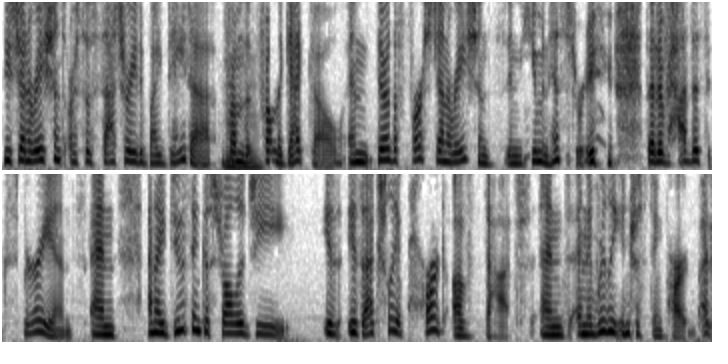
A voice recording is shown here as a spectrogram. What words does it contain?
these generations are so saturated by data from mm-hmm. the from the get go, and they're the first generations in human history that have had this experience. And and I do think astrology is is actually a part of that and and a really interesting part. I,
